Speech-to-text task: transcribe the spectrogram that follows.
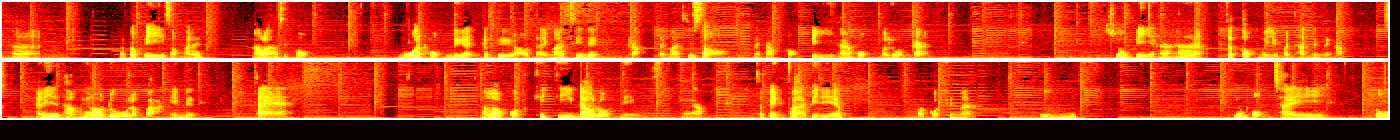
2555 แล้วก็ปี 2556 งวด 6 เดือนก็คือเอาไตรมาสที่ 1 กับไตรมาสที่2นะครับของปี 56 มารวมกัน ช่วงปี 55 จะตกมาอยู่บรรทัดหนึ่งนะครับ อันนี้จะทำให้เราดูลำบากนิดหนึ่ง แต่ ถ้าเรากดคลิกที่ download new นะครับ จะเป็นไฟล์ PDF ปรากฏขึ้นมาเครื่องผมใช้ ตัว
